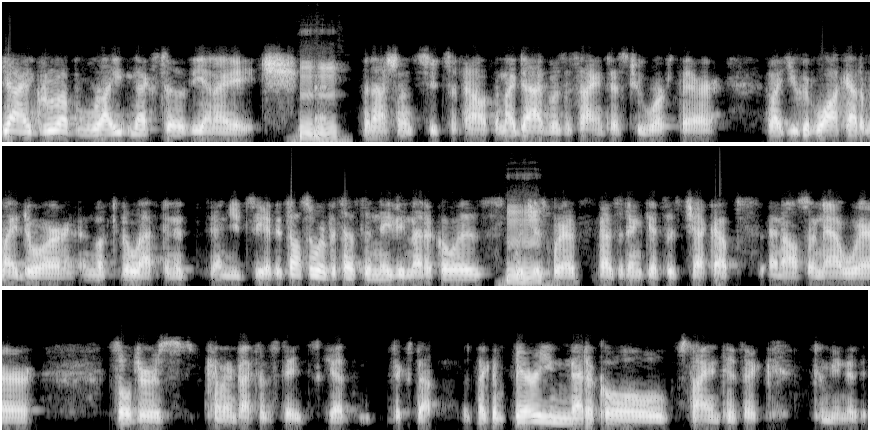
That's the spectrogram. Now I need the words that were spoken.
Yeah, I grew up right next to the NIH, mm-hmm. the National Institutes of Health, and my dad was a scientist who worked there. Like you could walk out of my door and look to the left and it, and you'd see it. It's also where Bethesda Navy Medical is, mm-hmm. which is where the president gets his checkups and also now where soldiers coming back to the States get fixed up. It's like a very medical, scientific community.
